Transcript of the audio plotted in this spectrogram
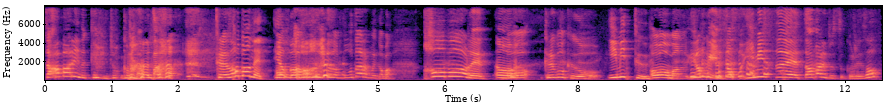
짜바리 느낌이 조금 났다. 그래서 커버넷 이런 거 어, 그래서 모자를 보니까 막 커버렛 어. 뭐 그리고 그거 이미트 어 막 이런 게 있었어. 이미스의 짜바리 주스 그래서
